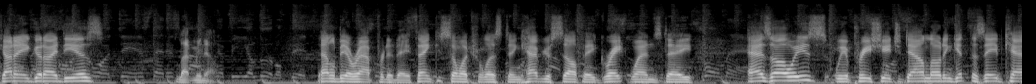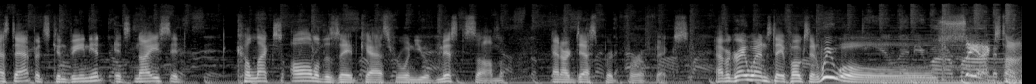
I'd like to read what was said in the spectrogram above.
Got any good ideas? Let me know. That'll be a wrap for today. Thank you so much for listening. Have yourself a great Wednesday. As always, we appreciate you downloading. Get the Zabecast app. It's convenient, it's nice, it collects all of the Zabecast for when you have missed some and are desperate for a fix. Have a great Wednesday, folks, and we will see you next time.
